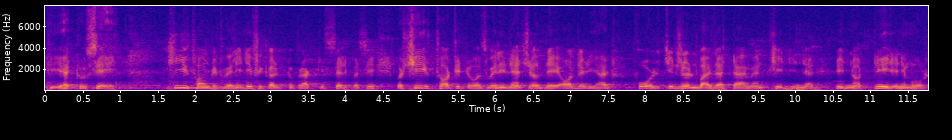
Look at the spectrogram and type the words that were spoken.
he had to say. he found it very difficult to practice celibacy, but she thought it was very natural. They already had four children by that time, and she did not, did not need any more.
